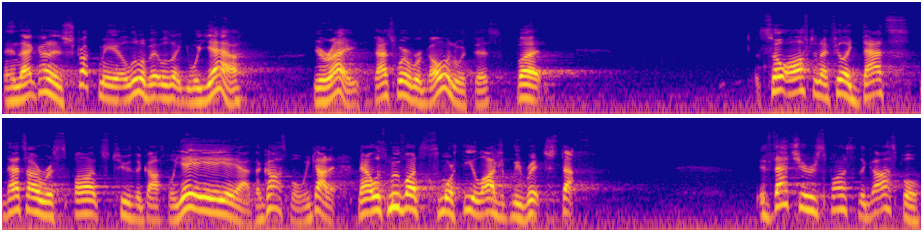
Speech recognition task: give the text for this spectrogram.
and that kind of struck me a little bit. It was like, Well, yeah, you're right. That's where we're going with this. But so often I feel like that's, that's our response to the gospel. Yeah, yeah, yeah, yeah, yeah. The gospel, we got it. Now let's move on to some more theologically rich stuff. If that's your response to the gospel,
